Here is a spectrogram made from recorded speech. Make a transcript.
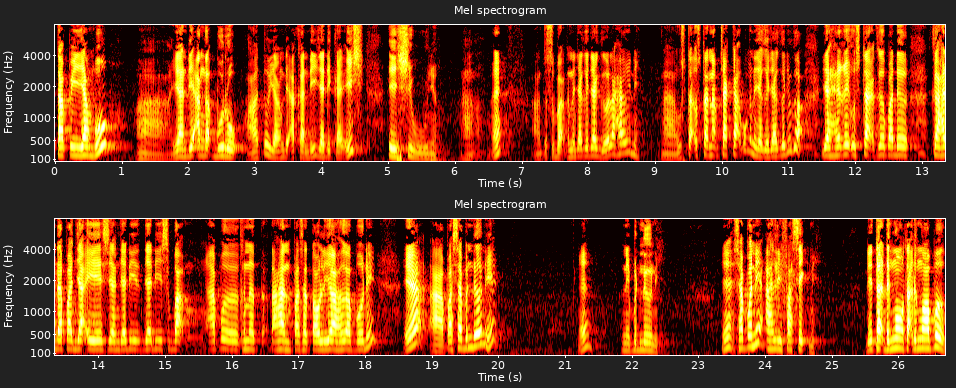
tapi yang bu ha, yang dianggap buruk. Ha tu yang dia akan dijadikan ish, isunya. Ha, eh? Ha, tu sebab kena jaga-jagalah hari ni. Ha, ustaz-ustaz nak bercakap pun kena jaga-jaga juga. Yang heret ustaz kepada kehadapan jais yang jadi jadi sebab apa kena tahan pasal tauliah ke apa ni Ya, ha, pasal benda ni. Ya, ni benda ni. Ya, siapa ni? Ahli fasik ni. Dia tak dengar, tak dengar apa.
